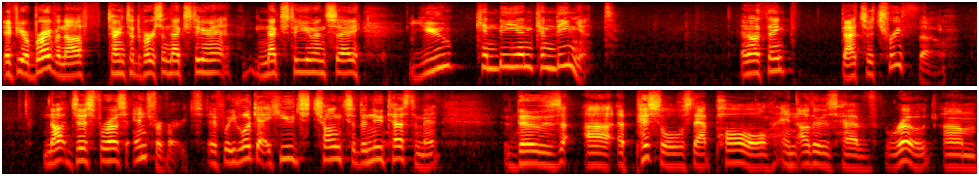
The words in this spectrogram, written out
If you're brave enough, turn to the person next to you, next to you and say, You can be inconvenient. And I think that's a truth, though, not just for us introverts. If we look at huge chunks of the New Testament, those uh, epistles that Paul and others have wrote, um,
